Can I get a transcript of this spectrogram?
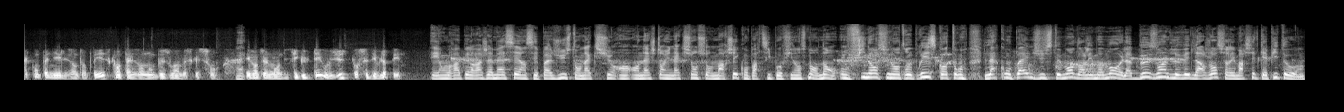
accompagner les entreprises quand elles en ont besoin parce qu'elles sont éventuellement en difficulté ou juste pour se développer. Et on le rappellera jamais assez, hein, c'est pas juste en, action, en, achetant une action sur le marché qu'on participe au financement. Non, on finance une entreprise quand on l'accompagne justement dans les moments où elle a besoin de lever de l'argent sur les marchés de capitaux. Hein.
